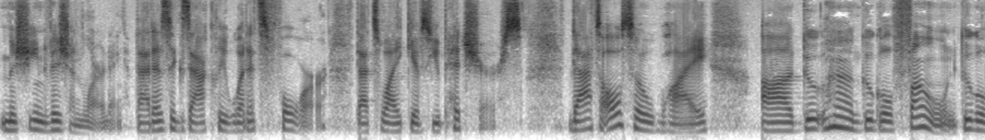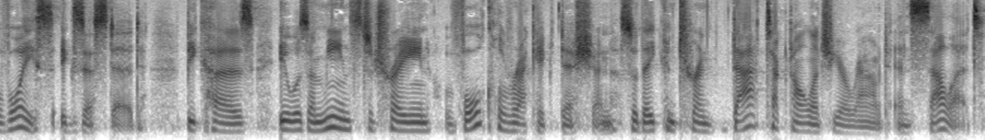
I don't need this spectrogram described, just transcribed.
machine vision learning. That is exactly what it's for. That's why it gives you pictures. That's also why uh, Google Phone, Google Voice existed, because it was a means to train vocal recognition so they can turn that technology around and sell it.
